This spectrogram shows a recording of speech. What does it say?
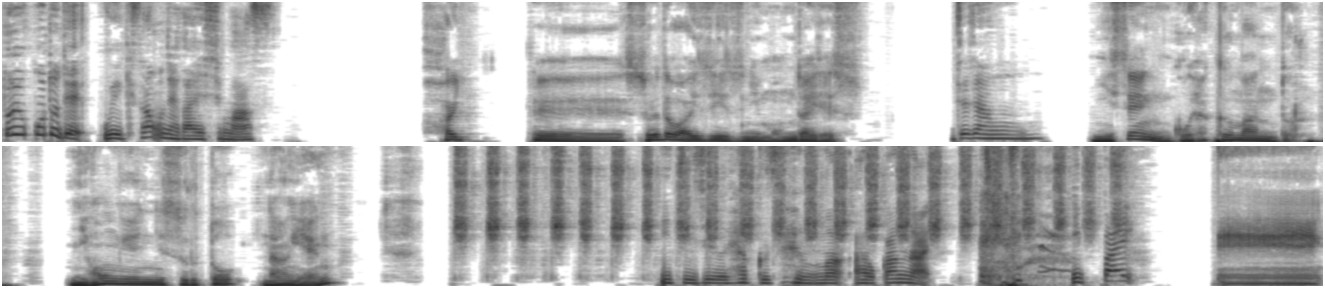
ということで植木さんお願いします。はい。えー、それでは Is Is に問題です。じゃじゃん。2500万ドル。日本円にすると何円？チッチッチッチッチッチッチッ一十百千万、あ、わかんない。いっぱい。えー、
